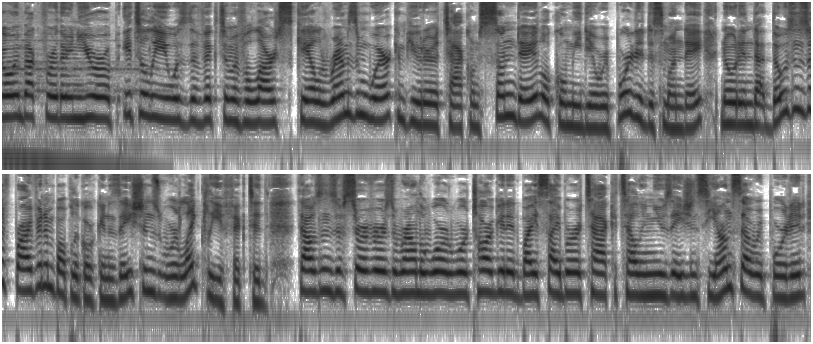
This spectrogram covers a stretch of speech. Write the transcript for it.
Going back further in Europe, Italy was the victim of a large scale ransomware computer attack on Sunday, local media reported this Monday, noting that dozens of private and public organizations were likely affected. Thousands of servers around the world were targeted by a cyber attack, Italian news agency ANSA reported,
